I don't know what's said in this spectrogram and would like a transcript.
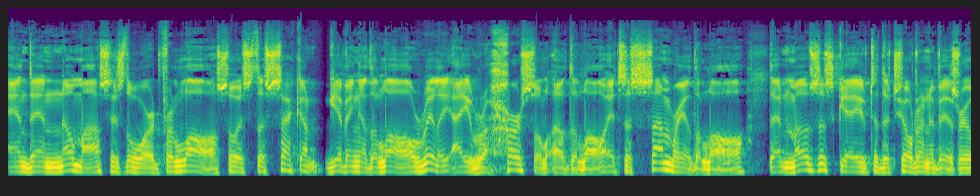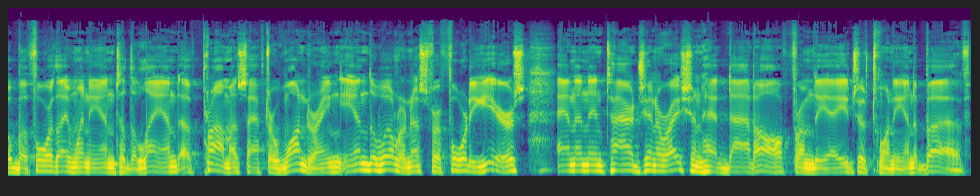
And then nomos is the word for law. So it's the second giving of the law, really a rehearsal of the law. It's a summary of the law that Moses gave to the children of Israel before they went into the land of promise after after wandering in the wilderness for 40 years, and an entire generation had died off from the age of 20 and above.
